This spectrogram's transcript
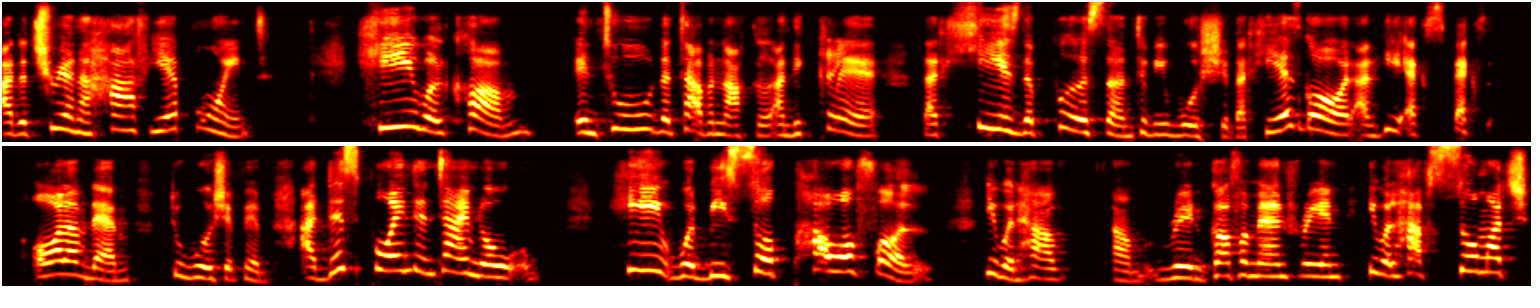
at the three and a half year point, he will come into the tabernacle and declare that he is the person to be worshiped, that he is God and he expects all of them to worship him. At this point in time, though, he would be so powerful. He would have um, reign, government reign. He will have so much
